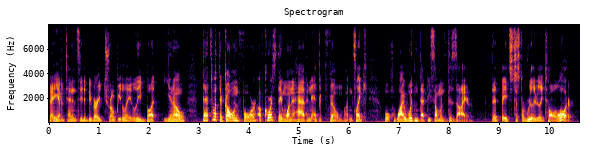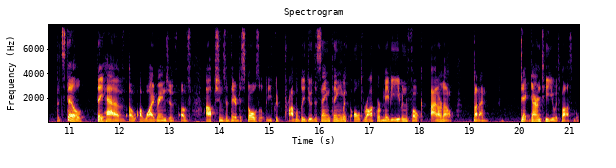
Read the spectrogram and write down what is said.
they have a tendency to be very tropey lately. But you know, that's what they're going for. Of course, they want to have an epic film. It's like, well, why wouldn't that be someone's desire? That it's just a really, really tall order. But still, they have a, a wide range of, of options at their disposal. You could probably do the same thing with alt rock or maybe even folk. I don't know, but I guarantee you it's possible.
